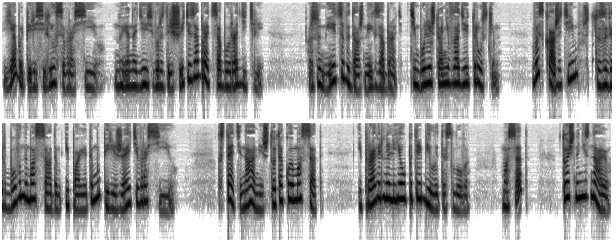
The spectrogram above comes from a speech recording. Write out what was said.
Я бы переселился в Россию, но я надеюсь, вы разрешите забрать с собой родителей. Разумеется, вы должны их забрать, тем более что они владеют русским. Вы скажете им, что завербованы Моссадом и поэтому переезжаете в Россию. Кстати, Нами, что такое Моссад? И правильно ли я употребил это слово? Моссад? Точно не знаю.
